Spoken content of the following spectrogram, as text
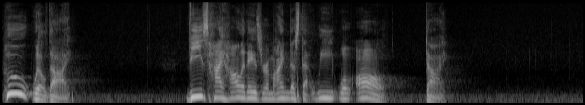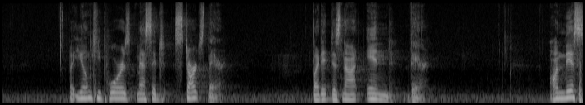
who will die, These high holidays remind us that we will all die. But Yom Kippur's message starts there, but it does not end there. On this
